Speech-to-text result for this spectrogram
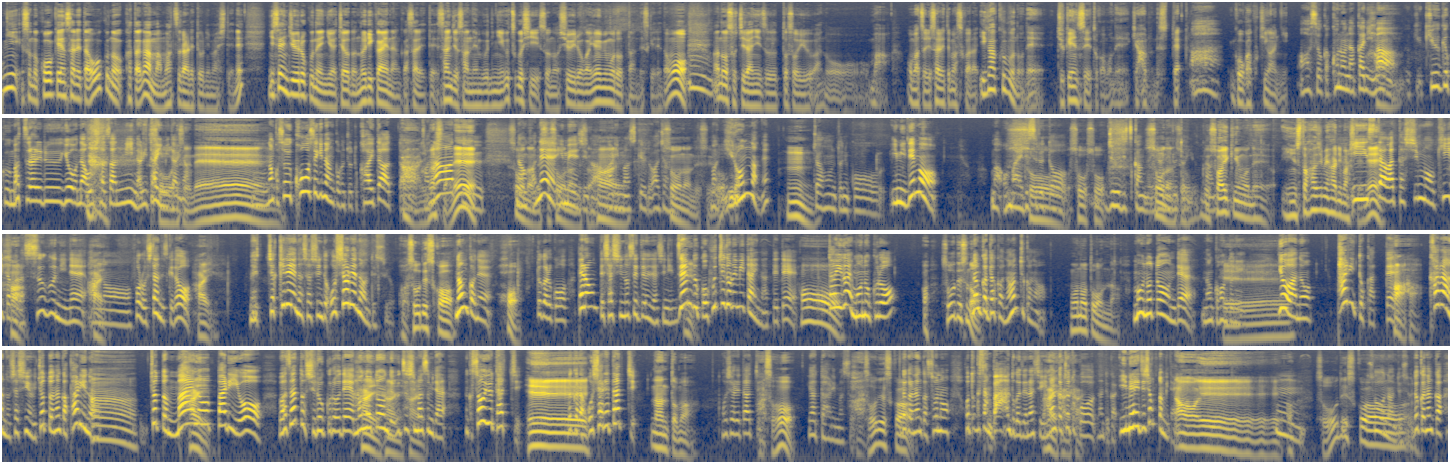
にその貢献された多くの方がまあ祀られておりましてね2016年にはちょうど塗り替えなんかされて33年ぶりに美しいその朱色が蘇み戻ったんですけれども、うん。あのそちらにずっとそういうあのまあお祭りされてますから医学部のね受験生とかもね来はるんですって。あ合格祈願に。あああそうか。この中にはまあ究極祀られるようなお医者さんになりたいみたいな。そうですよね、うんなんかそういう功績なんかもちょっと書いてあったかなっていうそうなんかねイメージがありますけれど、あじゃあそうなんですよ。まあ、いろんなね。うん、じゃあ本当にこう意味でも、まあ、お参りすると充実感が得られるというで最近はねインスタ始めはりましてね。インスタ私も聞いたかはあらすぐにね、はい。あのフォローしたんですけどはい。めっちゃ綺麗な写真でおしゃれなんですよ。あそうですか。はなんかねあ。だからこうペロンって写真載せてる写真に全部こう縁取りみたいになってては大概モノクロ？ああそうですの？なんかだからなんちゅうかな？モノトーンな。モノトーンでなんか本当に。要はあのパリとかってはあはカラーの写真よりちょっとなんかパリのあちょっと前はいのパリをわざと白黒でモノトーンではいはい写しますみたいななんかそういうタッチ。だからおしゃれタッチ。なんとまおしゃれタッチ。ああそう。やってはります。あそうですか。だからなんかその仏さんバーンとかじゃなし、はいはいはい。なんかちょっとこうなんていうかイメージショットみたいな、あええええええあうん、そうですか。そうなんですよ。だからなんか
